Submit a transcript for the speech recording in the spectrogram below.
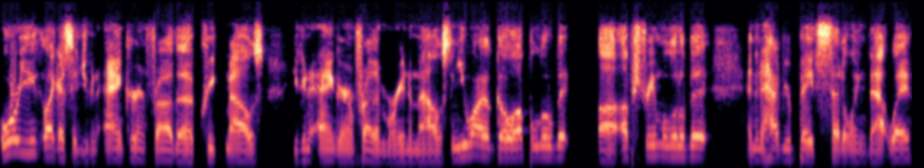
Or you, like I said, you can anchor in front of the creek mouths. You can anchor in front of the marina mouths, and you want to go up a little bit, uh, upstream a little bit, and then have your bait settling that way.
